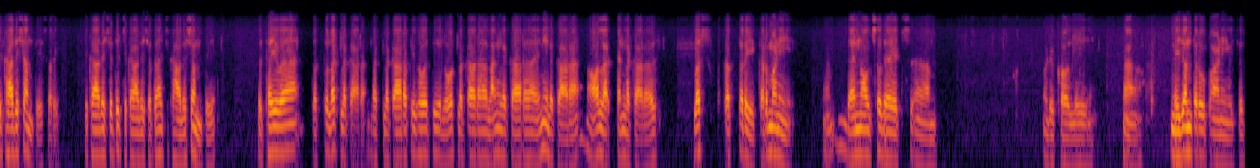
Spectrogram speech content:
चिखादिशन्ति सोरि चिखादिशति चिखादिशतः चिखादिशन्ति तथैव तत्तु लट् लकार लट् लकार अपि भवति लोट् लकार लङ् लकार एनि लकार आल् टेन् लकार प्लस् कर्तरि कर्मणि then also the it's what do you call the uh, Nijanta which is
